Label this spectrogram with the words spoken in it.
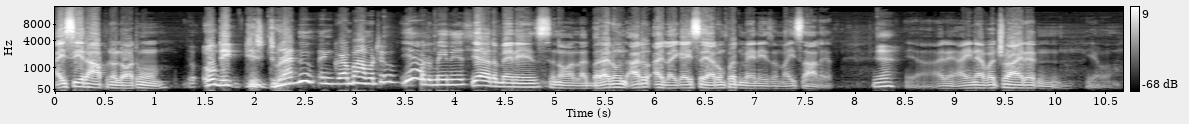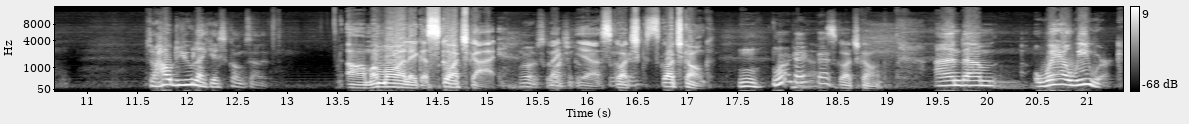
I see it happen a lot home. Oh, they just do that in, in Grand Bahama too? Yeah. Put the mayonnaise? Yeah, the mayonnaise and all that, but I don't. I don't. I like I say, I don't put mayonnaise in my salad. Yeah. Yeah, I didn't- I never tried it, and you know, So how do you like your conch salad? um, I'm more like a Scotch guy. Oh, Scotch like yeah, Scotch Okay. Scotch conch. Okay, Yeah, good. Scotch conch. And um, where we work,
